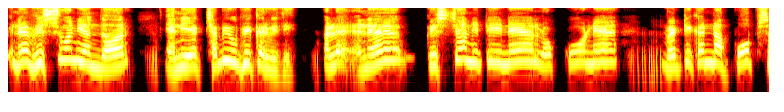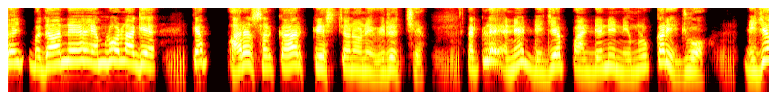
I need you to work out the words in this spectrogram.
અને વિશ્વની અંદર એની એક છબી ઊભી કરવી હતી. એટલે એને ક્રિશ્ચિયાનિટીને લોકોને વેટિકનના પોપ સહિત બધાને એમ ન લાગે કે ભારત સરકાર ક્રિશ્ચનોની વિરુદ્ધ છે. એટલે એને ડીજે પાંડ્યની નિમણૂક કરી. જુઓ ડીજે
